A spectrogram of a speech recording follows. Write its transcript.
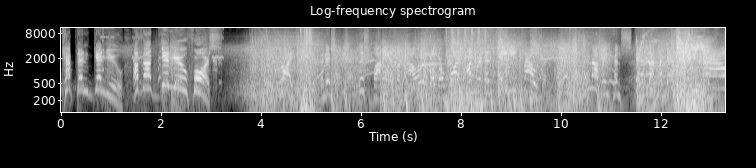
Captain Ginyu of the Ginyu Force! Surprising, isn't it? This body has a power of over 180,000! Nothing can stand up against it now!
